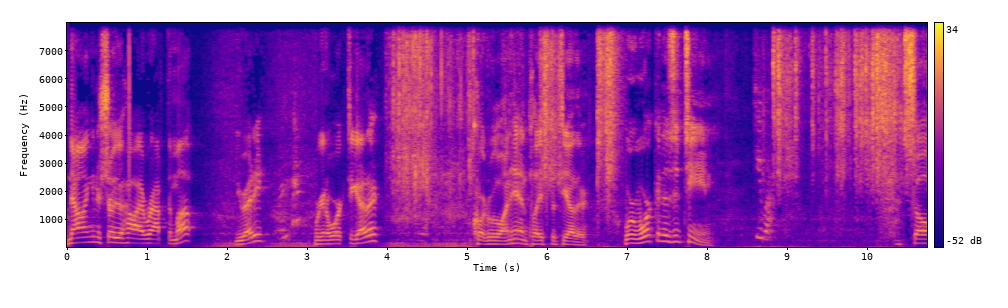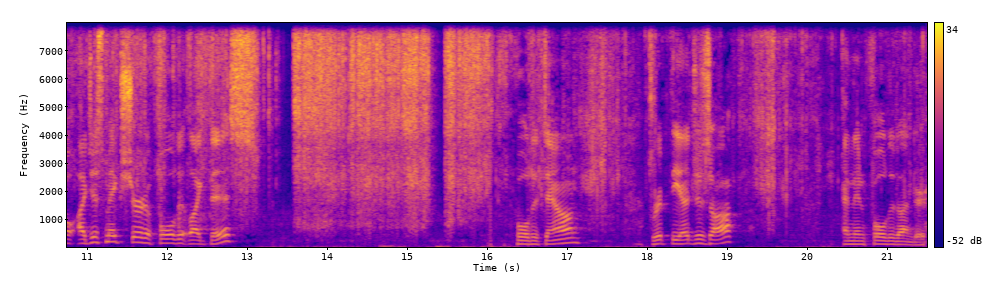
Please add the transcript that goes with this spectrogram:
Now I'm gonna show you how I wrap them up. You ready? We're gonna work together. Cord with one hand, place with the other. We're working as a team. So I just make sure to fold it like this. Fold it down, rip the edges off, and then fold it under.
